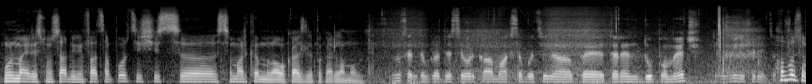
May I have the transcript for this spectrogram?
mult mai responsabili în fața porții și să, să marcăm la ocaziile pe care le-am avut. Nu se întâmplă deseori ca Max să vă țină pe teren după meci, o mini-ședință? Am fost o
